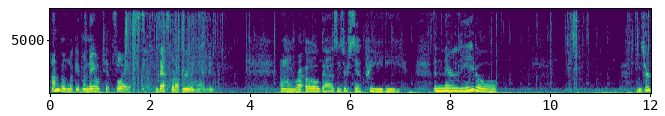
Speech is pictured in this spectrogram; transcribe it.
I'm going to look at my nail tips last, because that's what I really wanted. All right. Oh, guys, these are so pretty. And they're little. These are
